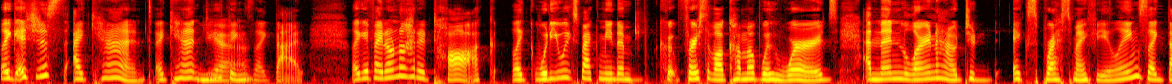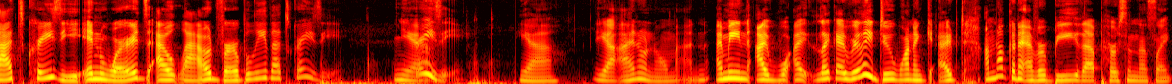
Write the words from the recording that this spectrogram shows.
Like it's just i can't. I can't do Yeah. things like that. Like if i don't know how to talk like what do you expect me to first of all come up with words and then learn how to express my feelings? Like that's crazy. In words out loud verbally that's crazy. Yeah. Crazy. Yeah. Yeah, I don't know, man. I mean, I, I like I really do want to I'm not going to ever be that person that's like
